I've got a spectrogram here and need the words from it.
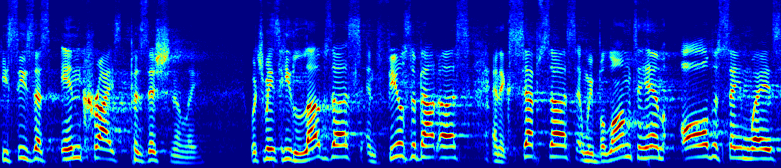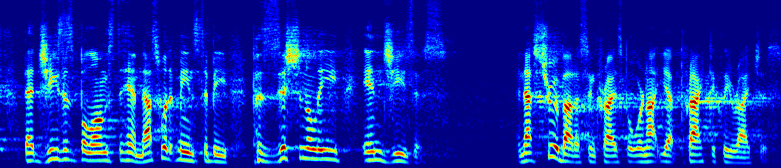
He sees us in Christ positionally, which means He loves us and feels about us and accepts us and we belong to Him all the same ways that Jesus belongs to Him. That's what it means to be positionally in Jesus. And that's true about us in Christ, but we're not yet practically righteous.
